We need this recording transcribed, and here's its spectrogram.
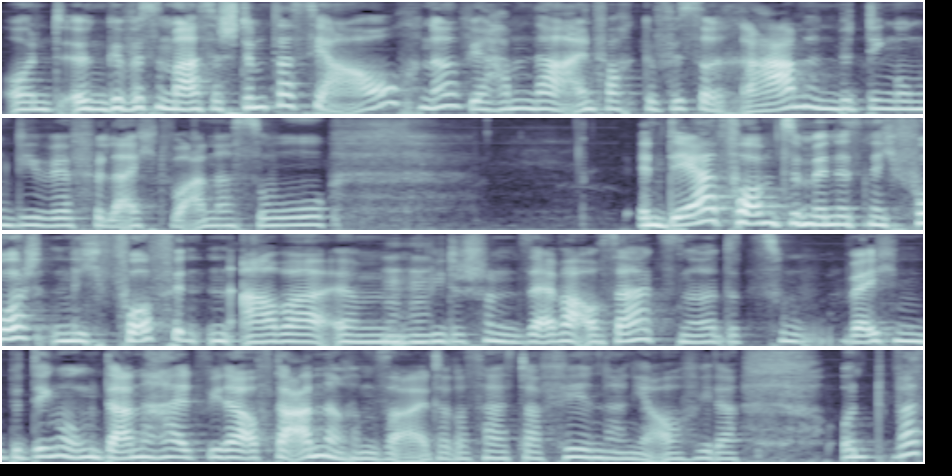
Und in gewissem Maße stimmt das ja auch. Ne? Wir haben da einfach gewisse Rahmenbedingungen, die wir vielleicht woanders so in der Form zumindest nicht, vor, nicht vorfinden, aber ähm, mhm. wie du schon selber auch sagst, ne, zu welchen Bedingungen dann halt wieder auf der anderen Seite. Das heißt, da fehlen dann ja auch wieder. Und was,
